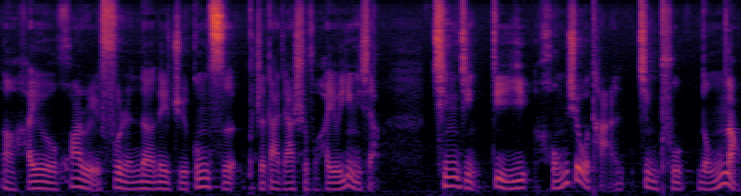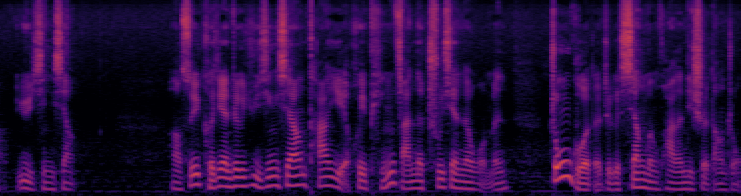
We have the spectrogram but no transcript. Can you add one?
啊，还有花蕊夫人的那句宫词，不知大家是否还有印象？清景第一红袖毯，尽铺龙脑郁金香，啊，所以可见这个郁金香它也会频繁的出现在我们中国的这个香文化的历史当中。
